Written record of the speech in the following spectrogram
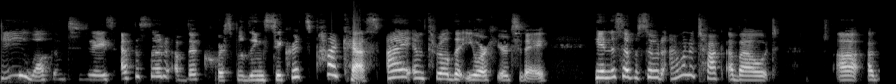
Hey, welcome to today's episode of the Course Building Secrets podcast. I am thrilled that you are here today. Hey, in this episode, I want to talk about uh, a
